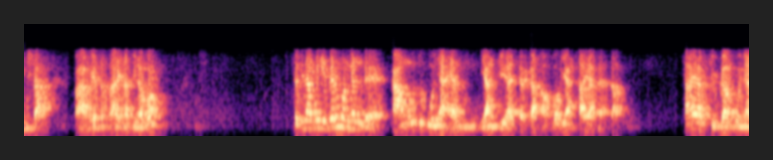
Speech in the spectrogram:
Musa. Paham ya tertarik Nabi Nabi? Jadi Nabi Khidir pun ngende, kamu itu punya ilmu yang diajarkan Allah yang saya tidak tahu. Saya juga punya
